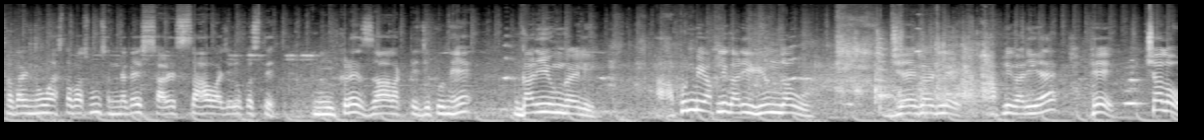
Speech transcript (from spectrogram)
सकाळी नऊ वाजतापासून संध्याकाळी साडेसहा वाजे लोक असते. आणि इकडे जा लागते जिकडून हे गाडी येऊन राहिली. आपण बी आपली गाडी घेऊन जाऊ. जयगडले आपली गाडी आहे हे चलो।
